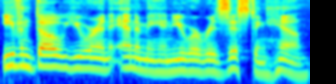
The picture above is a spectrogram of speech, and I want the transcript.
even though you were an enemy and you were resisting Him.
